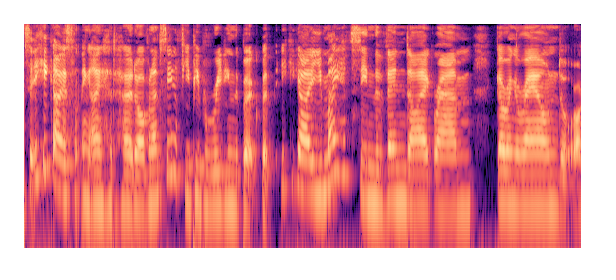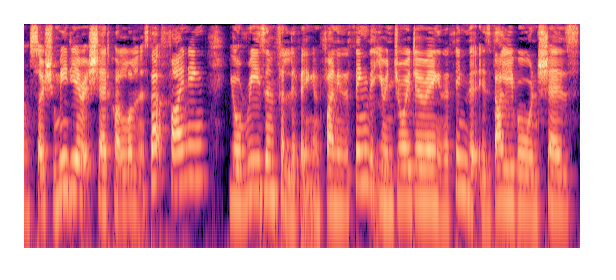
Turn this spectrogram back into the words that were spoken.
So, Ikigai is something I had heard of, and I'd seen a few people reading the book. But Ikigai, you may have seen the Venn diagram going around or on social media. It's shared quite a lot. And it's about finding your reason for living and finding the thing that you enjoy doing and the thing that is valuable and shares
